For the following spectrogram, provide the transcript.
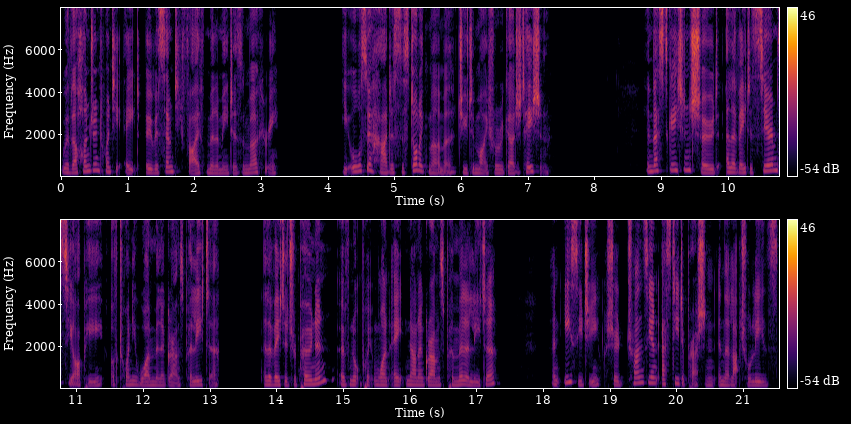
with 128 over 75 millimeters of mercury. He also had a systolic murmur due to mitral regurgitation. Investigations showed elevated serum CRP of 21 milligrams per litre, elevated troponin of 0.18 nanograms per milliliter, and ECG showed transient ST depression in the lateral leads.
